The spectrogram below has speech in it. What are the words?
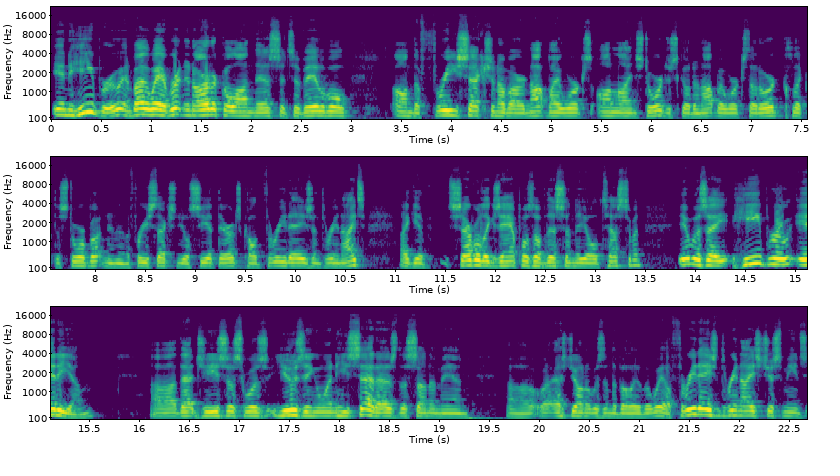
In Hebrew, and by the way, I've written an article on this, it's available on the free section of our Not by Works online store. Just go to notbyworks.org, click the store button, and in the free section, you'll see it there. It's called Three Days and Three Nights. I give several examples of this in the Old Testament. It was a Hebrew idiom uh, that Jesus was using when he said, as the Son of Man, uh, as Jonah was in the belly of the whale. Three days and three nights just means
